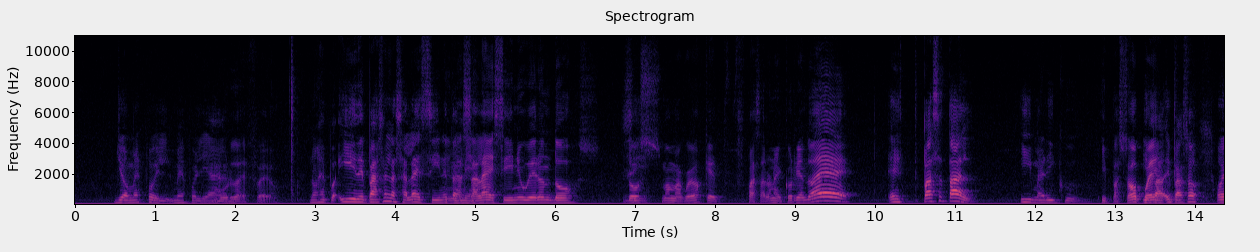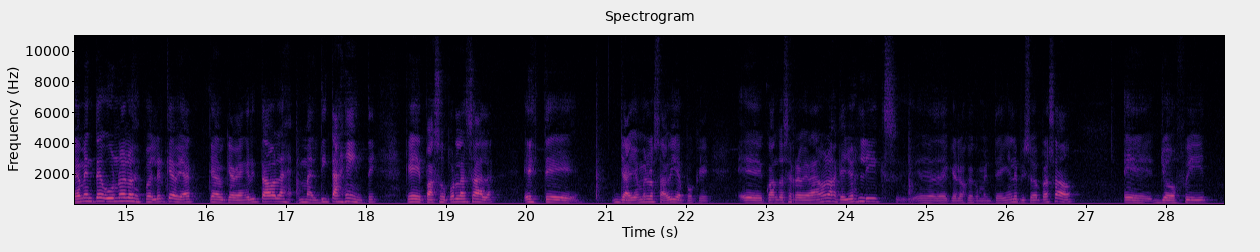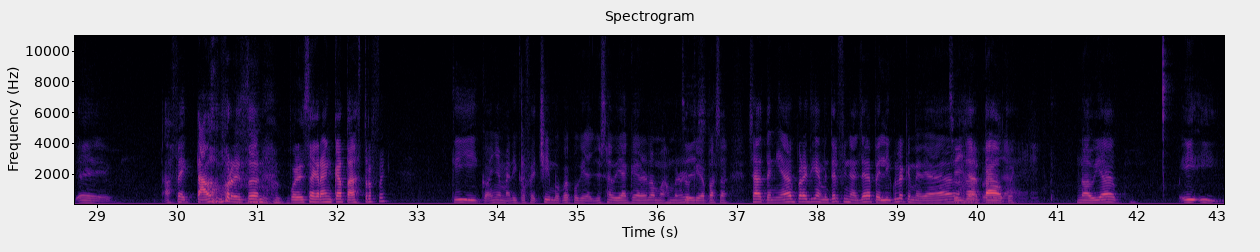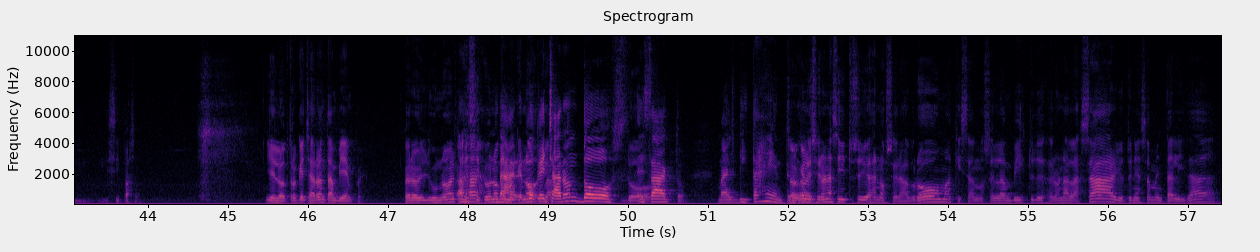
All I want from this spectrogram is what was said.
Yo me spoil, me spoileé. Burda de feo. Nos spo- y de paso en la sala de cine En también. la sala de cine hubieron dos, Sí. dos mamacuevos que pasaron ahí corriendo. ¡Eh! Es- pasa tal y marico Y pasó, y pues. pa- y, pasó. Obviamente uno de los spoilers que había que, que habían gritado la maldita gente que pasó por la sala, este, ya yo me lo sabía porque eh, cuando se revelaron aquellos leaks eh, de que los que comenté en el episodio pasado, eh, yo fui eh, afectado por eso, por esa gran catástrofe. Y coño, marico, fue chimbo, pues, porque ya yo sabía que era lo más o menos lo que iba a pasar. O sea, tenía prácticamente el final de la película que me había Sí, hartado, ya, pues. eh. No había. Y, y, y sí pasó. Y el otro que echaron también, pues. Pero uno al Ajá, principio uno como vale, que no. Porque ya- echaron dos, Dos. Exacto. Maldita gente. Solo que lo hicieron así, entonces yo dije, no, será broma, quizás no se la han visto y le dejaron al azar. Yo tenía esa mentalidad.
